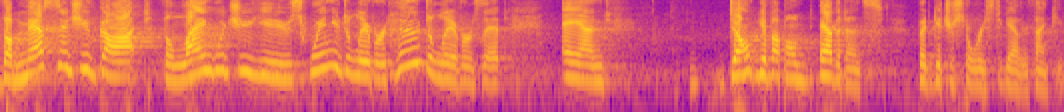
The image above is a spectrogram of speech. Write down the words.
the message you've got, the language you use, when you deliver it, who delivers it, and don't give up on evidence, but get your stories together. Thank you.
